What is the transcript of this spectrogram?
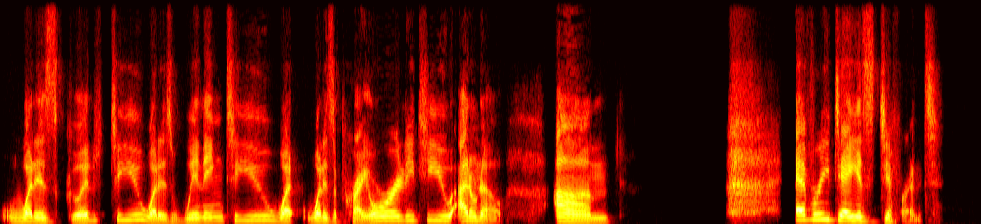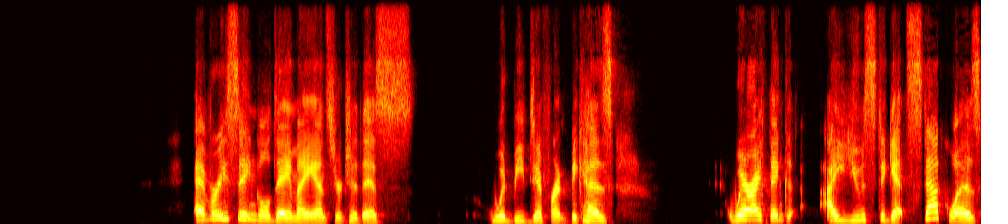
what is good to you what is winning to you what what is a priority to you i don't know um every day is different every single day my answer to this would be different because where i think i used to get stuck was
